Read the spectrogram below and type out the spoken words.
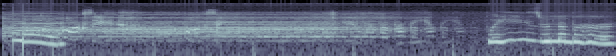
God. Foxy! Foxy! Do you remember me? Please remember her.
